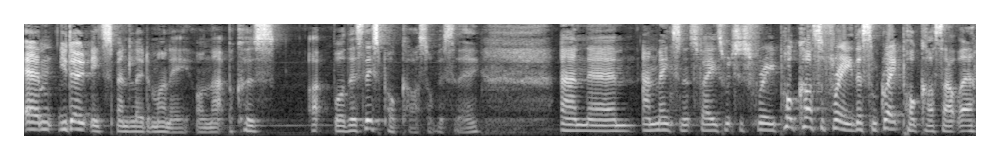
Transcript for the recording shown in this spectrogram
Um, you don't need to spend a load of money on that because, uh, well, there's this podcast, obviously. And um, and maintenance phase, which is free. Podcasts are free. There's some great podcasts out there.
